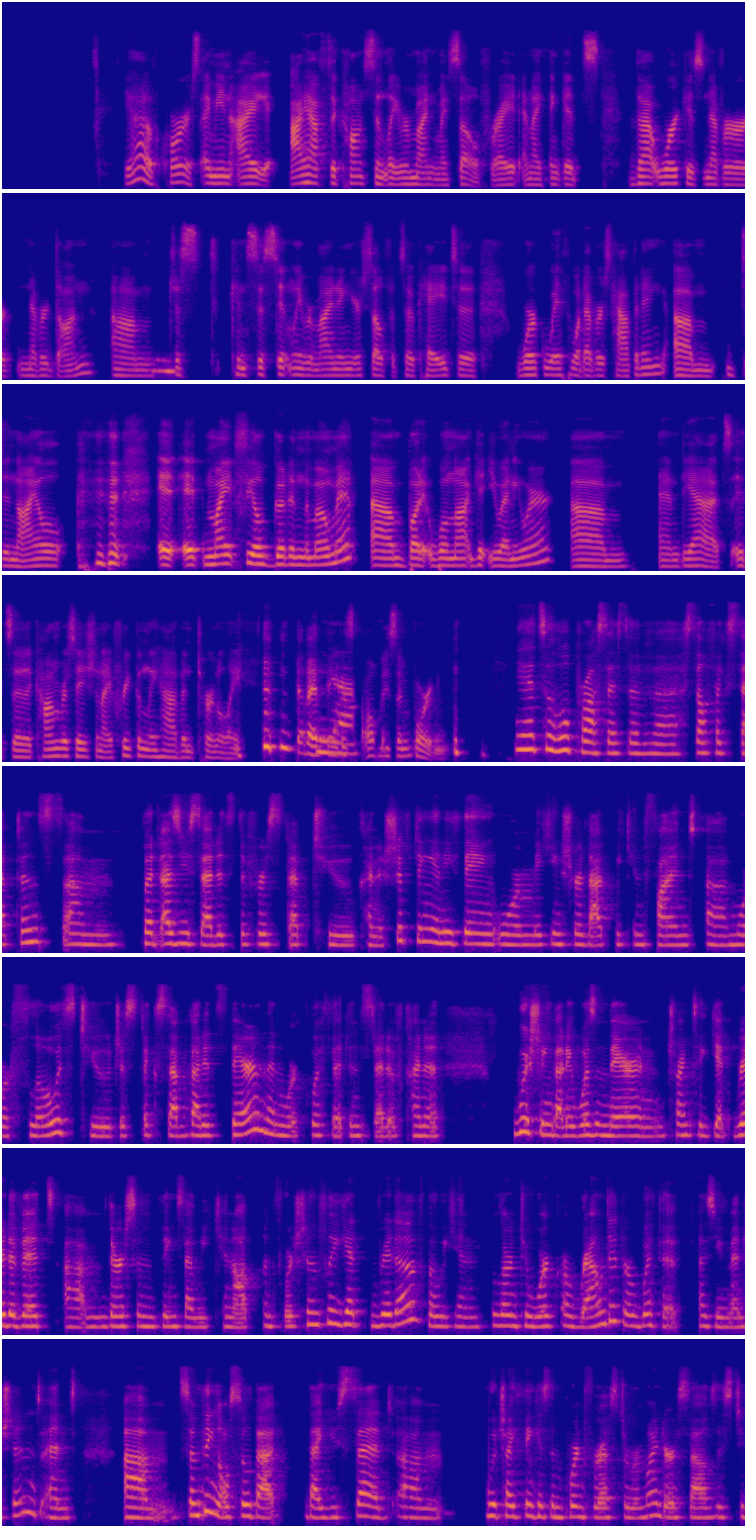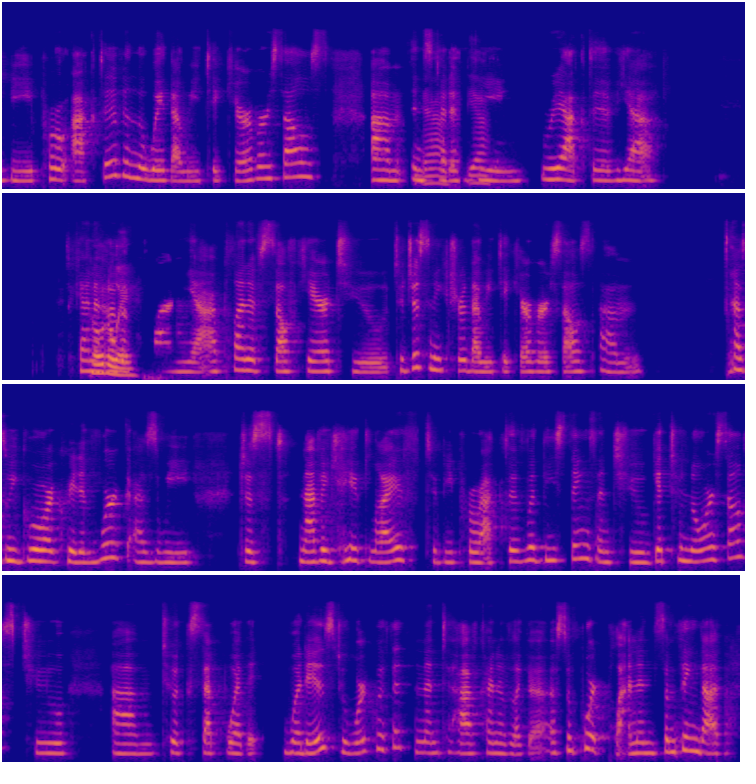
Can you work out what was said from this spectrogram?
yeah of course. I mean i i have to constantly remind myself right? And i think it's that work is never never done. Um mm-hmm. just consistently reminding yourself it's okay to work with whatever's happening. Um denial it it might feel good in the moment um but it will not get you anywhere. Um and yeah it's it's a conversation i frequently have internally that i think yeah. is always important. Yeah it's a whole process of uh, self-acceptance. Um, but as you said it's the first step to kind of shifting anything or making sure that we can find uh, more flow is to just accept that it's there and then work with it instead of kind of wishing that it wasn't there and trying to get rid of it. Um, there are some things that we cannot unfortunately get rid of but we can learn to work around it or with it as you mentioned. And um, something also that that you said um, which I think is important for us to remind ourselves is to be proactive in the way that we take care of ourselves um, instead yeah, of yeah. being reactive. Yeah. To kind totally. of have a plan, yeah, a plan of self-care to to just make sure that we take care of ourselves um, as we grow our creative work, as we just navigate life, to be proactive with these things and to get to know ourselves, to um, to accept what it what is to work with it and then to have kind of like a, a support plan. And something that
